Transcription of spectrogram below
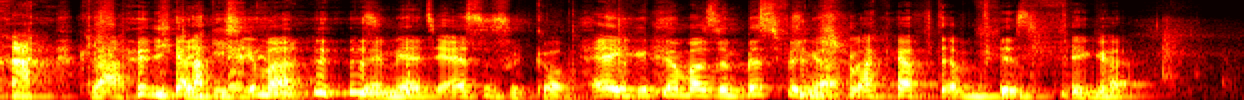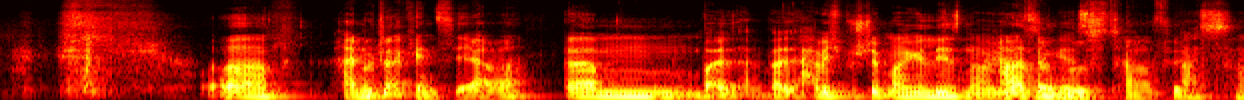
Klar, Ja. denke ich immer. Wäre mir als erstes gekommen. Ey, gib mir mal so einen Bissfinger. Schmackhafter Bissfinger. Äh, Hanuta kennst du ja, wa? ähm, habe ich bestimmt mal gelesen. Haselnusstafel. Achso.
